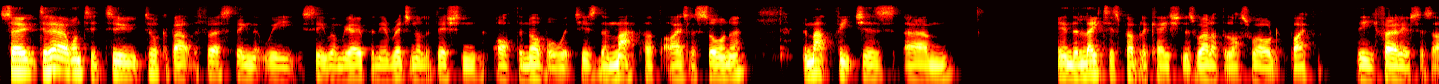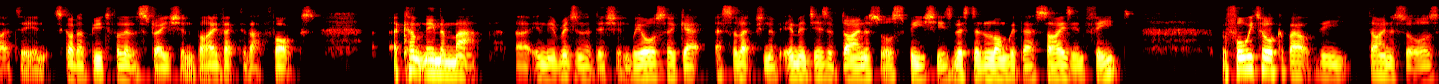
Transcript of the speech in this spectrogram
So today I wanted to talk about the first thing that we see when we open the original edition of the novel, which is the map of Isla Sorna. The map features um, in the latest publication as well of the Lost World by the Folio Society, and it's got a beautiful illustration by Vector That Fox. Accompanying the map uh, in the original edition, we also get a selection of images of dinosaur species listed along with their size in feet. Before we talk about the dinosaurs,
